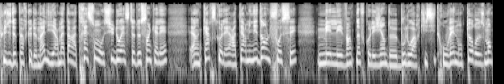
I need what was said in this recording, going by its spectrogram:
Plus de peur que de mal. Hier matin, à Tresson, au sud-ouest de Saint-Calais, un car scolaire a terminé dans le fossé, mais les 29 collégiens de Bouloir qui s'y trouvaient n'ont heureusement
